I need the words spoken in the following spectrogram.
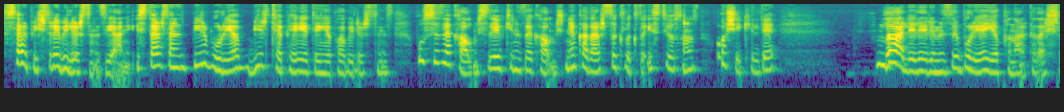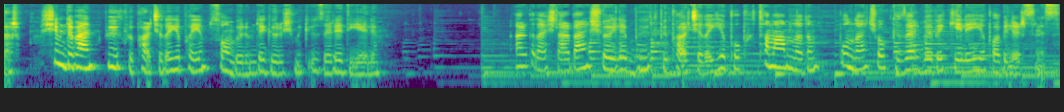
serpiştirebilirsiniz yani isterseniz bir buraya bir tepeye de yapabilirsiniz bu size kalmış zevkinize kalmış ne kadar sıklıkta istiyorsanız o şekilde lalelerimizi buraya yapın arkadaşlar. Şimdi ben büyük bir parçada yapayım. Son bölümde görüşmek üzere diyelim. Arkadaşlar ben şöyle büyük bir parçada yapıp tamamladım. Bundan çok güzel bebek yeleği yapabilirsiniz.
